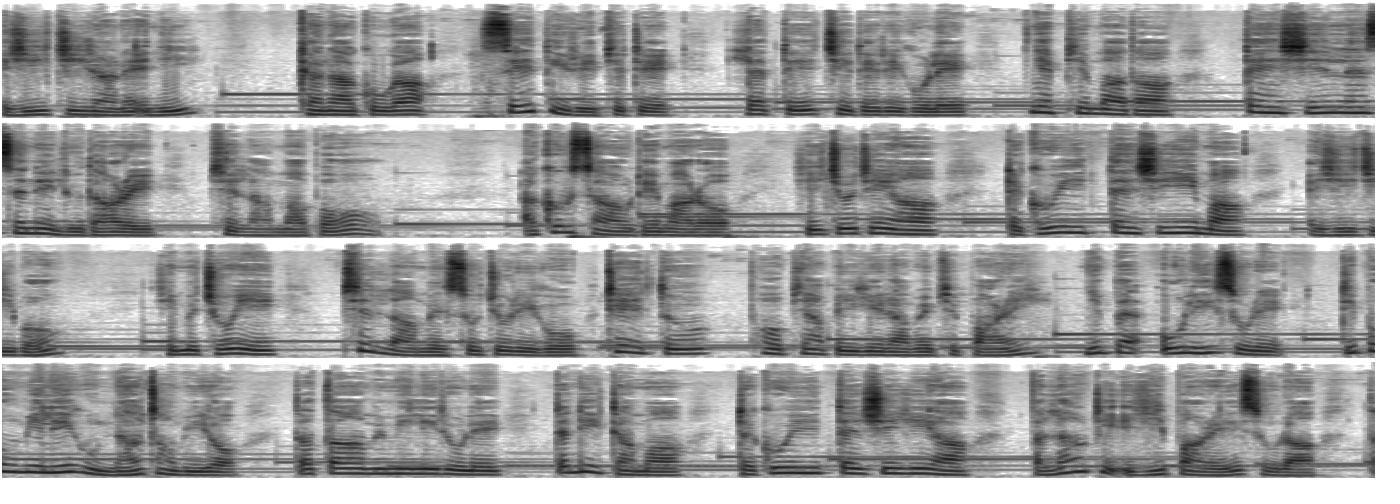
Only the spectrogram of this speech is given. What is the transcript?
အရေးကြီးတာနဲ့အညီခန္ဓာကိုယ်ကစေးတီတွေဖြစ်တဲ့လက်သေးခြေသေးတွေကိုလည်းညှက်ပြင်းမှသာတန်ရှင်းလန်းစတဲ့လူသားတွေဖြစ်လာမှာပေါ့ အခုစာအုပ်ထဲမှာတော့ရေချိုးခြင်းဟာတကူရေးတန်ရှင်းရေးမှာအရေးကြီးပုံရေမချိုးရင်ဖြစ်လာမယ့်ဆိုးကျိုးတွေကိုထည့်သွင်းဖော်ပြပေးခဲ့တာပဲဖြစ်ပါတယ်။ညစ်ပတ်အိုးလေးဆိုတဲ့ဒီပုံမြင်လေးကိုနားထောင်ပြီးတော့တသားမမီလေးတို့လည်းတနေ့တာမှာတကူရေးတန်ရှင်းရေးဟာဘလောက်ထိအရေးပါတယ်ဆိုတာတ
